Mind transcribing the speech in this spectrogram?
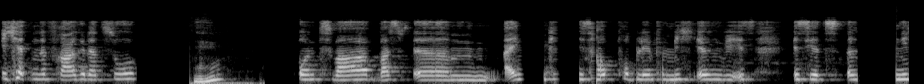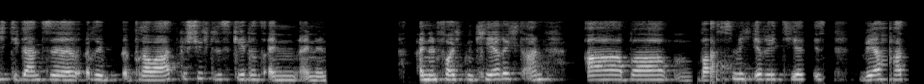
Ich hätte eine Frage dazu. Mhm. Und zwar, was ähm, eigentlich das Hauptproblem für mich irgendwie ist, ist jetzt nicht die ganze Privatgeschichte, das geht uns einen, einen, einen feuchten Kehricht an. Aber was mich irritiert ist, wer hat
